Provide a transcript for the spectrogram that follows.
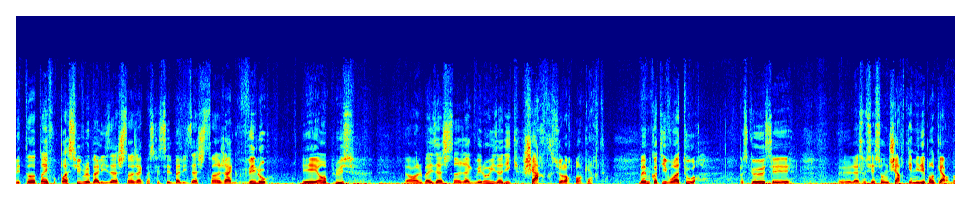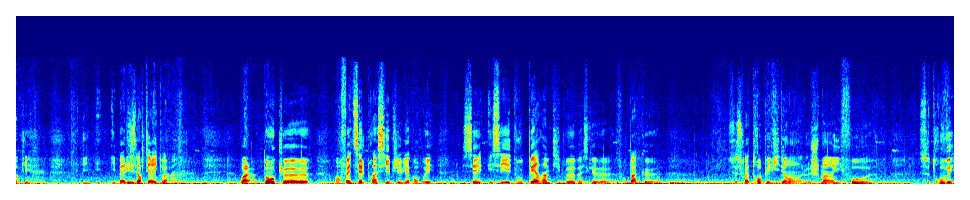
Mais de temps en temps, il ne faut pas suivre le balisage Saint-Jacques parce que c'est le balisage Saint-Jacques vélo. Et en plus, alors le balisage Saint-Jacques vélo, ils indiquent Chartres sur leur pancarte, même quand ils vont à Tours. Parce que c'est euh, l'association de Chartres qui a mis les pancartes, donc ils, balisent leur territoire. Voilà, donc euh, en fait c'est le principe, j'ai bien compris, c'est essayer de vous perdre un petit peu parce que euh, faut pas que ce soit trop évident. Le chemin, il faut se trouver.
